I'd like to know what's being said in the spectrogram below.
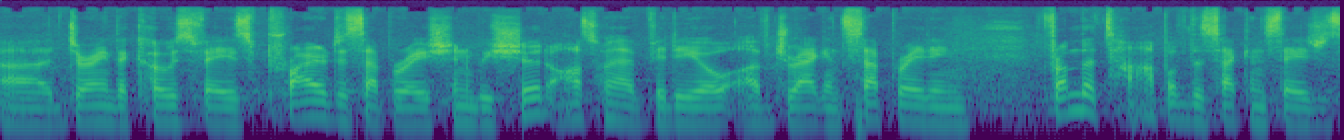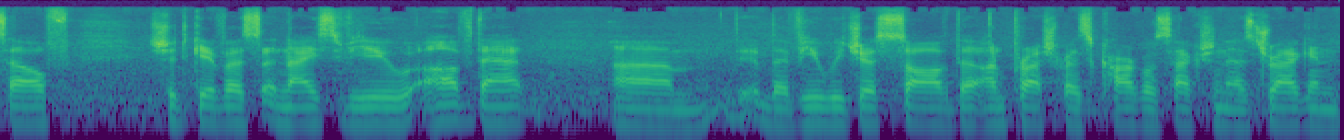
uh, during the coast phase prior to separation. We should also have video of Dragon separating from the top of the second stage itself. Should give us a nice view of that um, the, view we just saw of the unpressurized cargo section as Dragon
